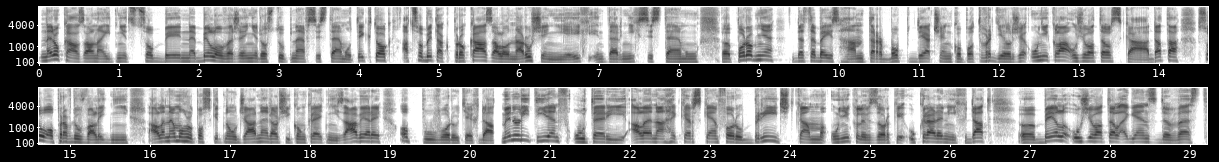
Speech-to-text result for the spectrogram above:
nedokázal najít nic, co by nebylo veřejně dostupné v systému TikTok a co by tak prokázalo narušení jejich interních systémů. E, podobně database Hunter Bob Diachenko potvrdil, že uniklá uživatelská data jsou opravdu validní, ale nemohl poskytnout žádné další konkrétní závěry o původu těch dat. Minulý týden v úterý ale na hackerském foru Breached, kam unikly vzorky ukradených dat, e, byl uživatel Against the West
